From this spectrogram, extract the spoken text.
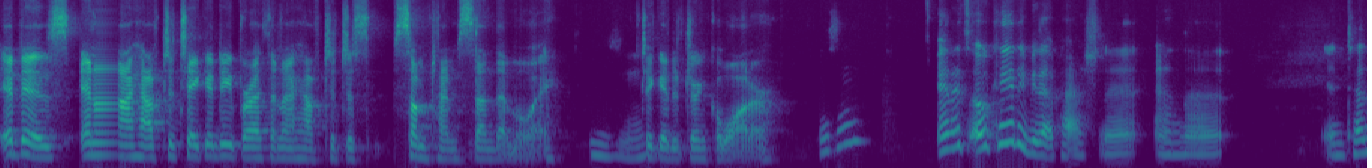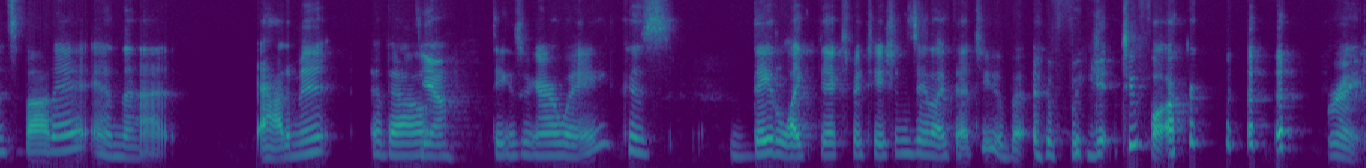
It is. And I have to take a deep breath and I have to just sometimes send them away mm-hmm. to get a drink of water. Mm-hmm. And it's okay to be that passionate and that intense about it and that adamant about yeah. things going our way because they like the expectations they like that too but if we get too far right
